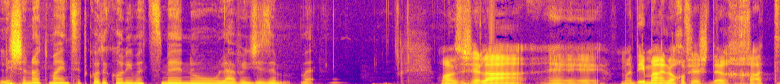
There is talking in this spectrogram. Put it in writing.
לשנות mindset קודם כל עם עצמנו, להבין שזה... וואו, זו שאלה אה, מדהימה, אני לא חושב שיש דרך אחת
